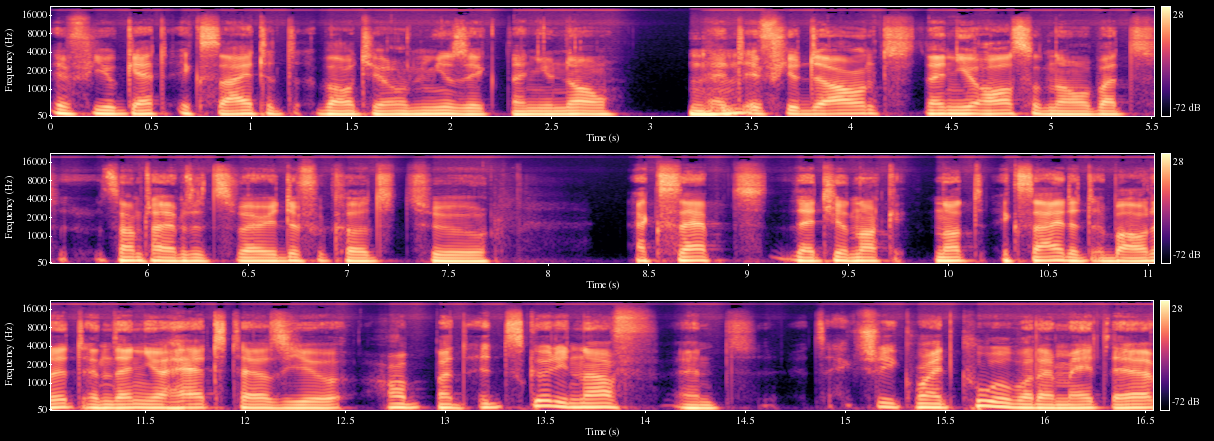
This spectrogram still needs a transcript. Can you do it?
if you get excited about your own music, then you know. Mm-hmm. And if you don't, then you also know. But sometimes it's very difficult to accept that you're not not excited about it, and then your head tells you, "Oh, but it's good enough, and it's actually quite cool what I made there,"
